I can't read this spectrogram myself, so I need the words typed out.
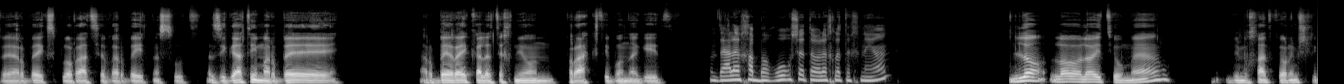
והרבה אקספלורציה והרבה התנסות. אז הגעתי עם הרבה, הרבה רקע לטכניון פרקטי, בוא נגיד. זה היה לך ברור שאתה הולך לטכניון? לא, לא, לא הייתי אומר, במיוחד כי ההורים שלי,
